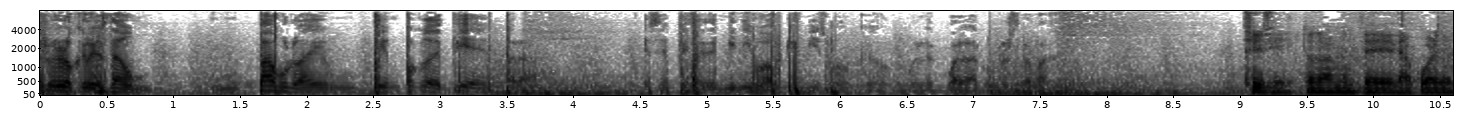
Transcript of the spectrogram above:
eso es lo que les da un, pábulo, hay un, un, poco de pie para esa especie de mínimo optimismo con el cual algunos trabajan. Sí, sí, totalmente de acuerdo.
